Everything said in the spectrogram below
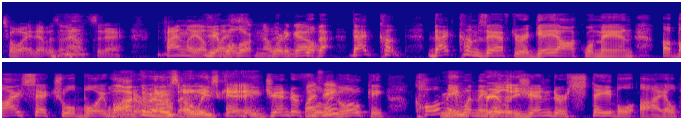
toy that was announced today. Finally, a Yeah, place well, look, nowhere to go. Well, that that com- that comes after a gay Aquaman, a bisexual boy Well, Wonder Aquaman was Woman, always and a gender fluid? Loki. Call I me when they have a gender stable aisle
